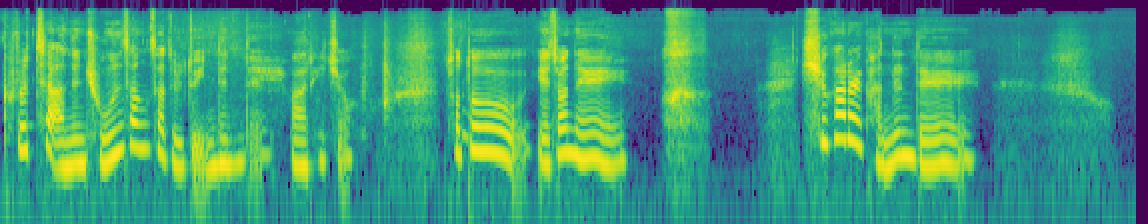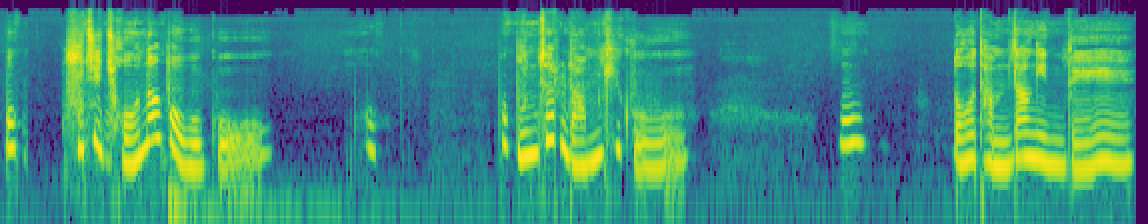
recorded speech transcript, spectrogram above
그렇지 않은 좋은 상사들도 있는데 말이죠. 저도 예전에 휴가를 갔는데 뭐 굳이 전화가 오고 뭐, 뭐 문자를 남기고 어, 너 담당인데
